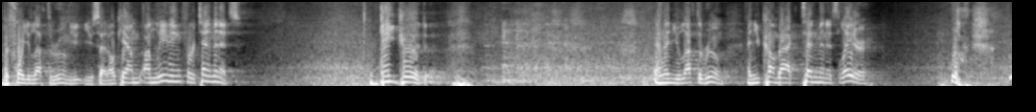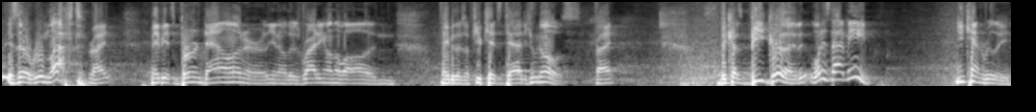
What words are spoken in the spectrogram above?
before you left the room, you, you said, okay, I'm, I'm leaving for 10 minutes. Be good. and then you left the room, and you come back 10 minutes later, is there a room left, right? Maybe it's burned down or you know there's writing on the wall and maybe there's a few kids dead. Who knows right? Because be good what does that mean? You can't really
